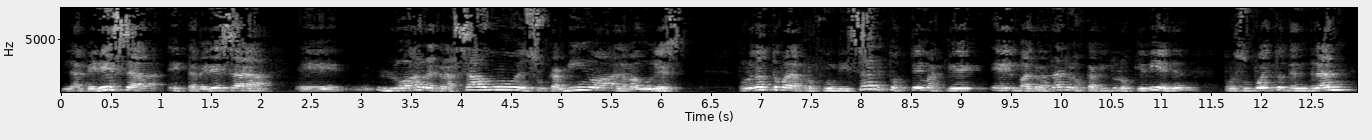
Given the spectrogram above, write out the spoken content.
La pereza, esta pereza eh, lo ha retrasado en su camino a la madurez. Por lo tanto, para profundizar estos temas que él va a tratar en los capítulos que vienen, por supuesto tendrán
